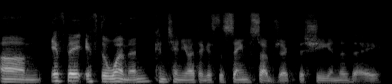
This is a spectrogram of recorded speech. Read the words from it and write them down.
Um, if they, if the women continue, I think it's the same subject, the she and the they.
